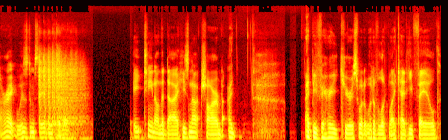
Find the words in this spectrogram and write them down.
All right. Wisdom saving throw. 18 on the die. He's not charmed. I I'd be very curious what it would have looked like had he failed.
